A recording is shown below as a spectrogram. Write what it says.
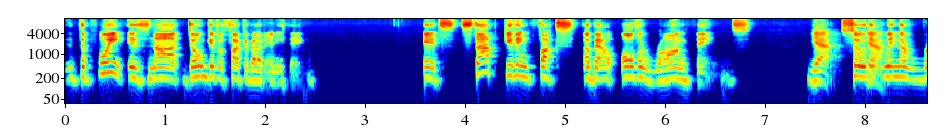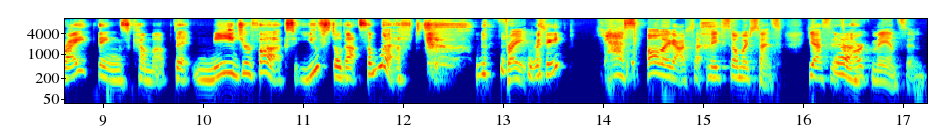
the point is not don't give a fuck about anything. It's stop giving fucks about all the wrong things. yeah So that Yeah. when the right things come up that need your fucks, you've still got some left. right right? yes oh my gosh that makes so much sense yes it's Yeah. mark manson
